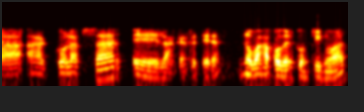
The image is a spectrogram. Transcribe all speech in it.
va a colapsar eh, la carretera, no vas a poder continuar.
